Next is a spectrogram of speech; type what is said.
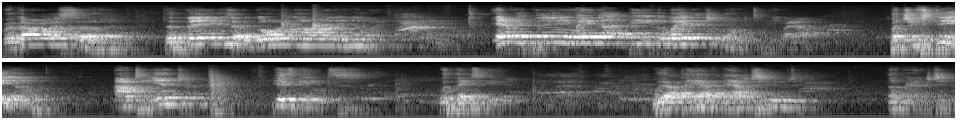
Regardless of the things that are going on in your life. Everything may not be the way that you want it to be. But you still are to enter his gates with thanksgiving. We ought to have an attitude of gratitude.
